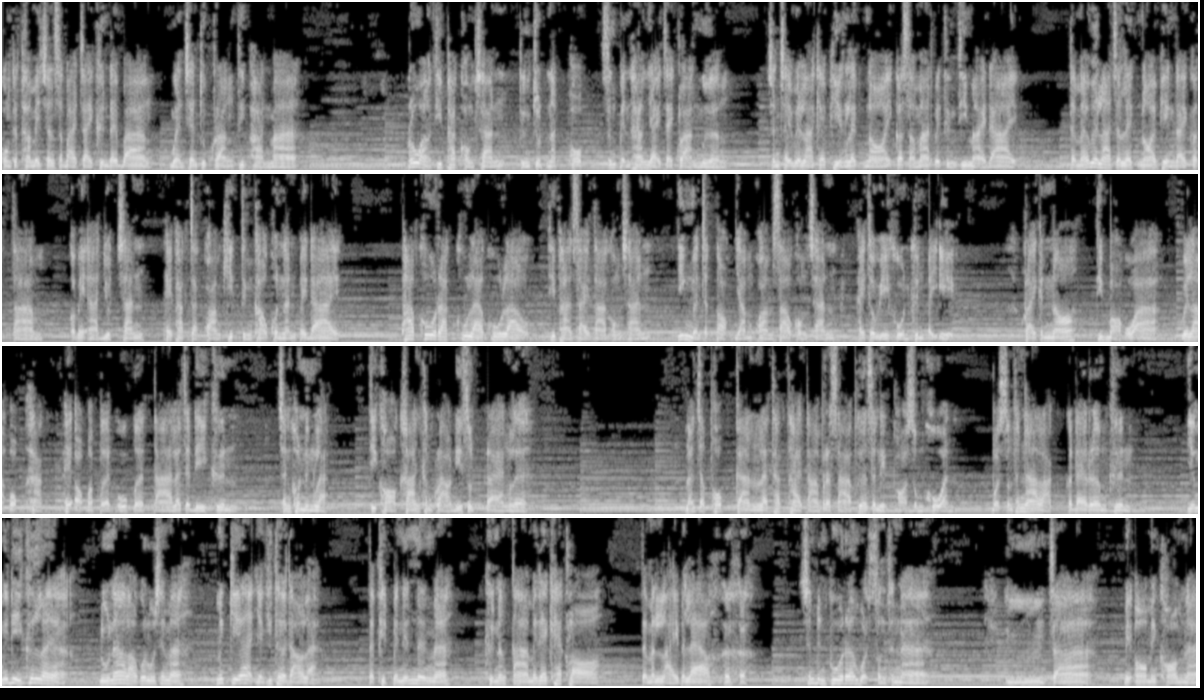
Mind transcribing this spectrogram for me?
คงจะทำให้ฉันสบายใจขึ้นได้บ้าง เหมือนเช่นทุกครั้งที่ผ่านมา ระหว่างที่พักของฉันถึงจุดนัดพบ ซึ่งเป็นห้างใหญ่ใจกลางเมือง ฉันใช้เวลาแค่เพียงเล็กน้อยก็สามารถไปถึงที่หมายได้ แต่แม้เวลาจะเล็กน้อยเพียงใดก็ตาม ก็ไม่อาจหยุดฉันให้พักจากความคิดถึงเขาคนนั้นไปได้ ภาพคู่รักคู่แล้วคู่เล่าที่ผ่านสายตาของฉัน ยิ่งเหมือนจะตอกย้ำความเศร้าของฉัน ให้ทวีคูณขึ้นไปอีก ใครกันเนาะที่บอกว่า เวลาอกหักให้ออกมาเปิดหูเปิดตาแล้วจะดีขึ้น ฉันคนหนึ่งแหละที่ขอค้านคำกล่าวนี้สุดแรงเลย หลังจากพบกันและทักทายตามประษาเพื่อนสนิทพอสมควร บทสนทนาหลักก็ได้เริ่มขึ้น ยังไม่ดีขึ้นเลยอะ ดูหน้าเราก็รู้ใช่ไหม เมื่อกี้อย่างที่เธอเดาแหละ แต่ผิดไปนิดนึงนะ คือน้ำตาไม่ได้แค่คลอ แต่มันไหลไปแล้ว เฮ้อฉันเป็นผู้เริ่มบทสนทนา อืม จ้า ไม่อ้อไม่ค้อมนะ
